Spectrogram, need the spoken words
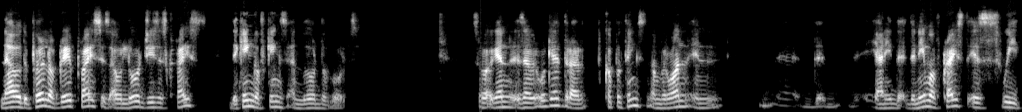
now the pearl of great price is our Lord Jesus Christ the King of Kings and Lord of Lords. So again, as I will get, there are a couple things. Number one, in the, the, the name of Christ is sweet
